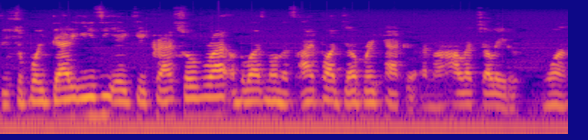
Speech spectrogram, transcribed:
This is your boy Daddyezee, aka Crash Override, otherwise known as iPod Jailbreak Hacker, and I'll holler at y'all later. One.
